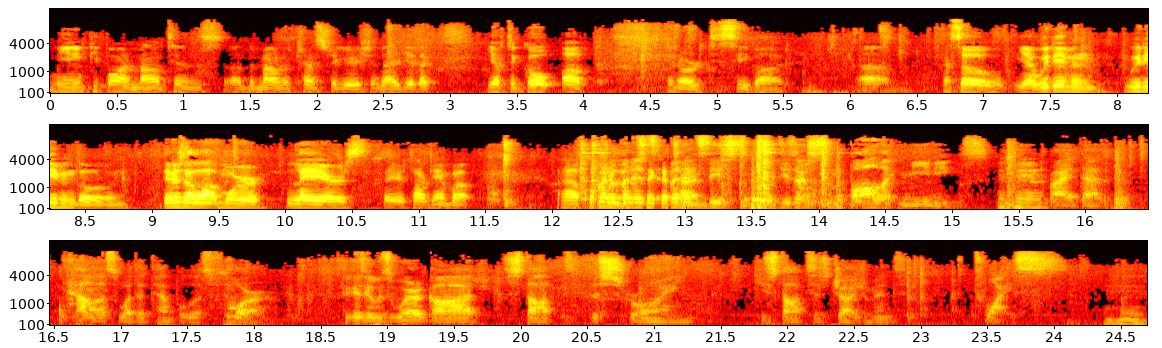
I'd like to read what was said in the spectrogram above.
meeting people on mountains, uh, the Mount of Transfiguration. The idea that you have to go up in order to see God. Um, and so, yeah, we didn't even we didn't even go. In. There's a lot more layers that you're talking about. Uh, but, But, it's, but it's these these are symbolic meanings, Mhm. right? That tell us what the temple is for, because it was where God stopped destroying. He stopped His judgment twice. Mhm.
